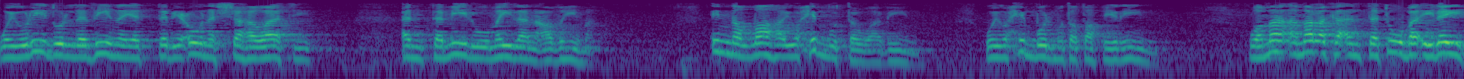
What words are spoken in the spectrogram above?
ويريد الذين يتبعون الشهوات أن تميلوا ميلا عظيما. إن الله يحب التوابين ويحب المتطهرين وما أمرك أن تتوب إليه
